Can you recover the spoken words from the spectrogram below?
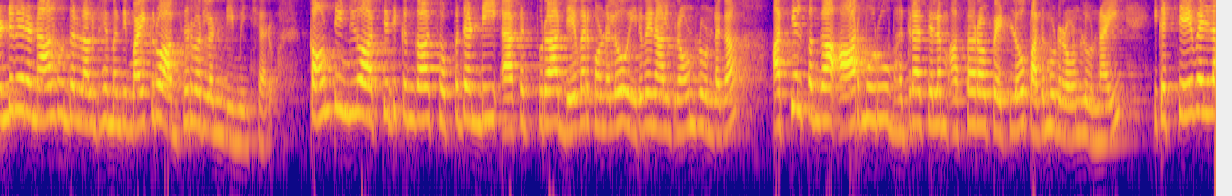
రెండు వేల నాలుగు వందల నలభై మంది మైక్రో అబ్జర్వర్లను నియమించారు. కౌంటింగ్లో అత్యధికంగా చొప్పదండి యాకత్పుర దేవరకొండలో ఇరవై నాలుగు రౌండ్లు ఉండగా అత్యల్పంగా ఆర్మూరు భద్రాచలం అసారావుపేటలో పదమూడు రౌండ్లు ఉన్నాయి. ఇక చేవెళ్ళ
